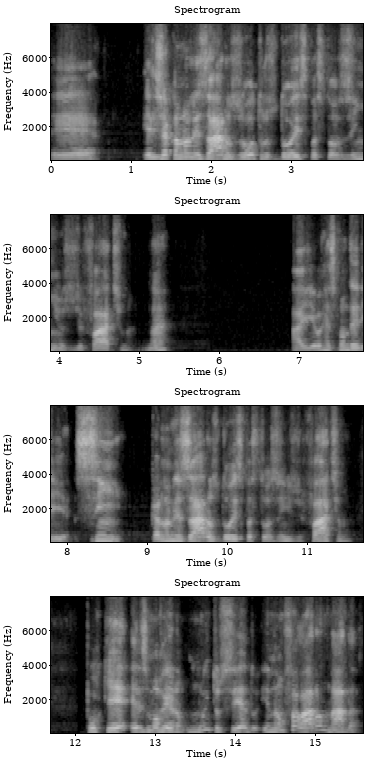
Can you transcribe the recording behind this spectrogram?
é, eles já canonizaram os outros dois pastorzinhos de Fátima, né? Aí eu responderia, sim, canonizaram os dois pastorzinhos de Fátima, porque eles morreram muito cedo e não falaram nada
